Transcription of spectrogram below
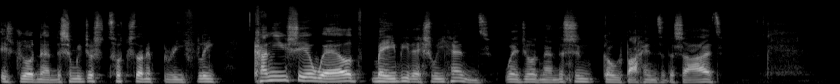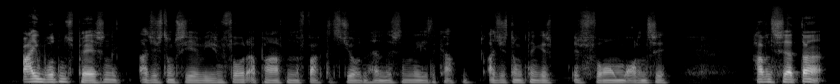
is Jordan Henderson. We just touched on it briefly. Can you see a world, maybe this weekend, where Jordan Henderson goes back into the side? I wouldn't personally. I just don't see a reason for it apart from the fact that it's Jordan Henderson he's the captain. I just don't think his, his form warrants it. Having said that,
